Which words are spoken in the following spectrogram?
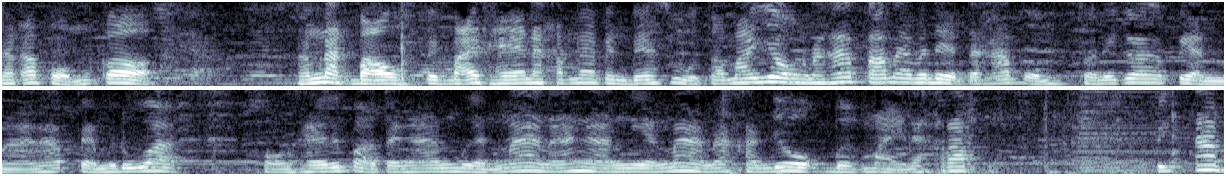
นะครับผมก็น้ำหนักเบาเป็นไม้แท้นะครับน่าเป็นเบสบูต่อมาย่องนะครับปั๊มแอร์เบเดตนะครับผมตัวนี้ก็เปลี่ยนมานะครับ แต่ไม่รู้ว่าของแท้หรือเปล่าแต่งานเหมือนมากนะ งานเนียนมากนะคันโยกเบิกใหม่นะครับปิกอัพ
